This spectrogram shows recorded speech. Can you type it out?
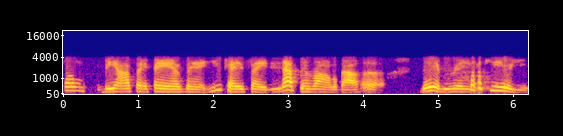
some Beyonce fans that you can't say nothing wrong about her. They'll be ready to kill you.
